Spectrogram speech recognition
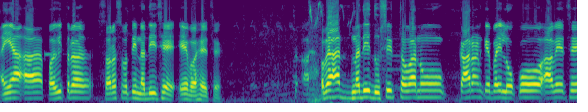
અહીંયા આ પવિત્ર સરસ્વતી નદી છે એ વહે છે. હવે આ નદી દૂષિત થવાનું કારણ કે ભાઈ લોકો આવે છે,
